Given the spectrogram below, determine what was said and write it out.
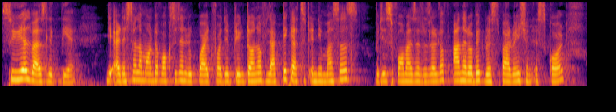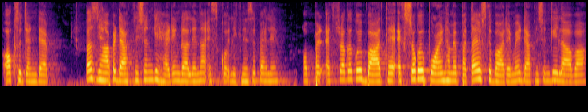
सीरियल वाइज लिख दिया है। The additional amount of oxygen required for the breakdown of lactic acid in the muscles, which is formed as a result of anaerobic respiration, is called oxygen depth. बस यहाँ पे डेफिनेशन की हेडिंग डाल लेना इसको लिखने से पहले। और फिर एक्स्ट्रा का कोई बात है एक्स्ट्रा कोई पॉइंट हमें पता है उसके बारे में डेफिनेशन के अलावा,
